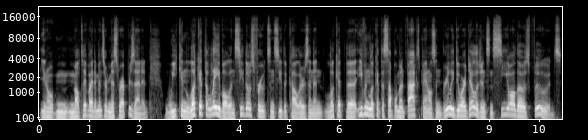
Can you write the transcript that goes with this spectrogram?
you know multivitamins are misrepresented. We can look at the label and see those fruits and see the colors and then look at the even look at the supplement facts panels and really do our diligence and see all those foods.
